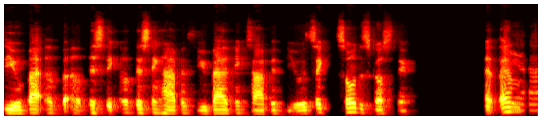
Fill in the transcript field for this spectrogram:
you bad uh, this thing uh, this thing happens to you bad things happen to you. It's like so disgusting. And, and Yeah.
